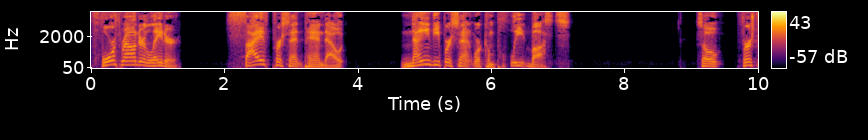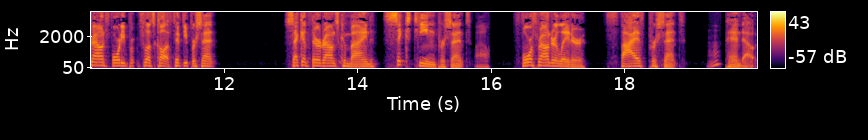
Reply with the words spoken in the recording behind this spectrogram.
Fourth rounder later, 5% panned out. 90% were complete busts. So first round, 40, let's call it 50%. Second, third rounds combined, 16%. Wow. Fourth rounder later, 5% mm-hmm. panned out.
